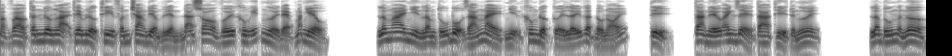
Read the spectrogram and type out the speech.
mặc vào tân nương lại thêm lược thi phấn trang điểm liền đã so với không ít người đẹp mắt nhiều. Lâm ai nhìn lâm tú bộ dáng này nhịn không được cười lấy gật đầu nói, tỷ, ta nếu anh rể ta thì tuyển ngươi. Lâm tú ngẩn ngơ,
